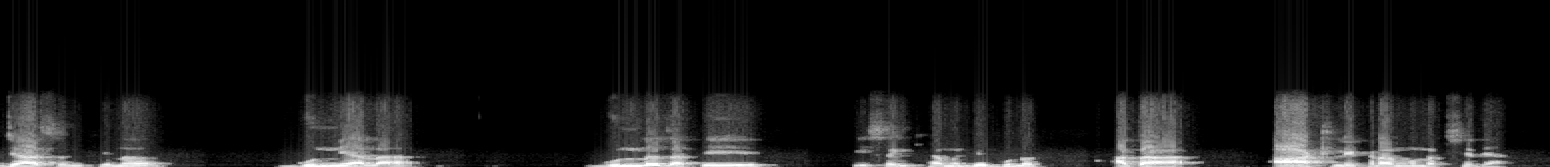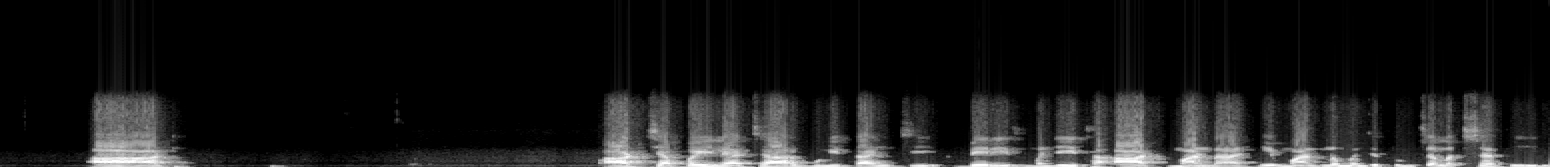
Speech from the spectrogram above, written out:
ज्या संख्येनं गुण्याला गुणलं जाते ती संख्या म्हणजे गुणक. आता आठ लेकरांनो लक्ष द्या. आठ आठच्या पहिल्या चार गुणितांची बेरीज म्हणजे इथं आठ मांडा. हे मांडलं म्हणजे तुमच्या लक्षात येईल.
